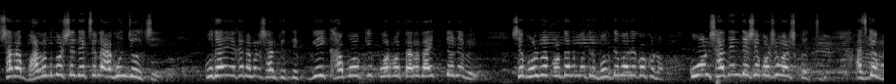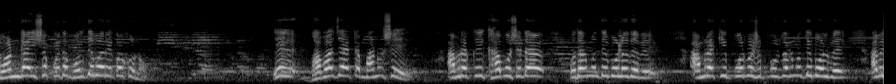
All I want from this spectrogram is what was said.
সারা ভারতবর্ষে দেখছেন আগুন জ্বলছে। কোথায় এখানে আমরা শান্তিতে? কী খাব, কী পরবো, তারা দায়িত্ব নেবে। সে বলবে প্রধানমন্ত্রী, বলতে পারে কখনো? কোন স্বাধীন দেশে বসবাস করছি? আজকে বনগা এইসব কথা বলতে পারে কখনো? এ, ভাবা যায় একটা মানুষে, আমরা কী খাব সেটা প্রধানমন্ত্রী বলে দেবে। আমরা কি পড়ব সে প্রধানমন্ত্রী বলবে? আমি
